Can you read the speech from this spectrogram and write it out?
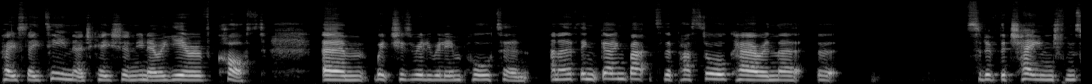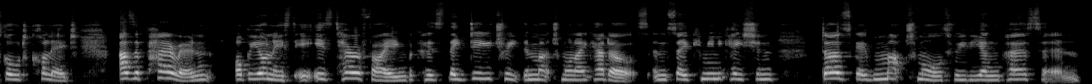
post 18 education, you know, a year of cost, um, which is really, really important. And I think going back to the pastoral care and the, the sort of the change from school to college, as a parent, I'll be honest, it is terrifying because they do treat them much more like adults. And so communication does go much more through the young person.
